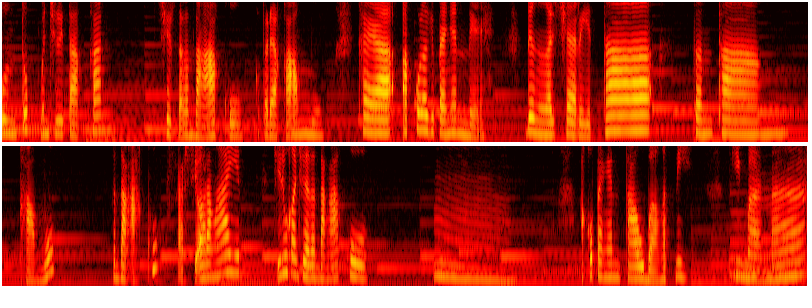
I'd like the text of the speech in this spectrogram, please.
untuk menceritakan cerita tentang aku kepada kamu. Kayak aku lagi pengen deh dengar cerita tentang kamu, tentang aku versi orang lain. Jadi bukan cerita tentang aku. Hmm, aku pengen tahu banget nih gimana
